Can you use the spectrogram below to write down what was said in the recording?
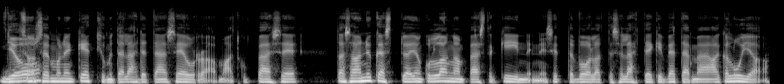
Joo. Se on semmoinen ketju, mitä lähdetään seuraamaan. Että kun pääsee tai saa nykästyä jonkun langan päästä kiinni, niin sitten voi olla, että se lähteekin vetämään aika lujaa.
